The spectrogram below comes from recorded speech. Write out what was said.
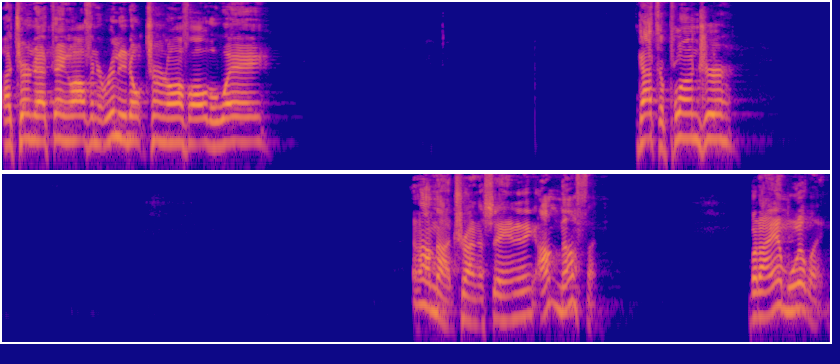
I turn that thing off and it really don't turn off all the way. Got the plunger. And I'm not trying to say anything. I'm nothing. But I am willing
